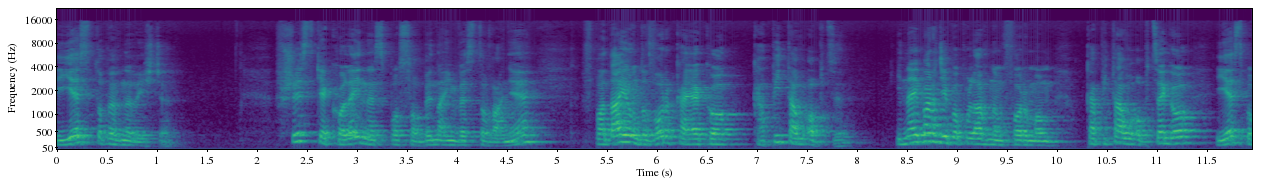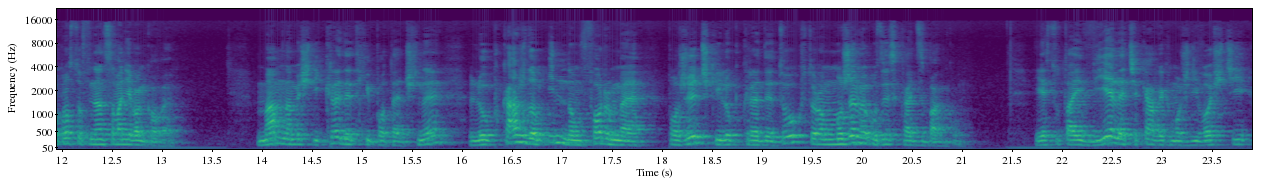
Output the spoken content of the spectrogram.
jest to pewne wyjście. Wszystkie kolejne sposoby na inwestowanie wpadają do worka jako kapitał obcy. I najbardziej popularną formą kapitału obcego jest po prostu finansowanie bankowe. Mam na myśli kredyt hipoteczny lub każdą inną formę pożyczki lub kredytu, którą możemy uzyskać z banku. Jest tutaj wiele ciekawych możliwości,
